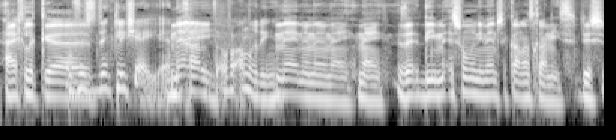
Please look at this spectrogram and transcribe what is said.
eigenlijk... eh, of is het een cliché? En nee. gaat het over andere dingen? Nee, nee, nee, nee. nee. Die, zonder die mensen kan het gewoon niet. Dus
